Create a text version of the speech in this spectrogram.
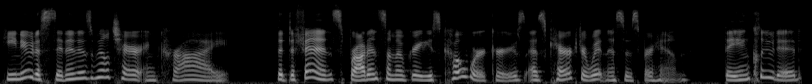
He knew to sit in his wheelchair and cry. The defense brought in some of Grady's co workers as character witnesses for him. They included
